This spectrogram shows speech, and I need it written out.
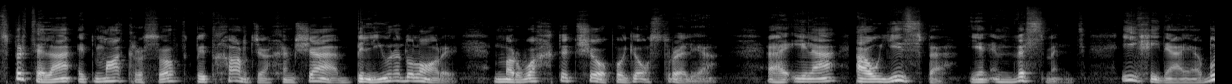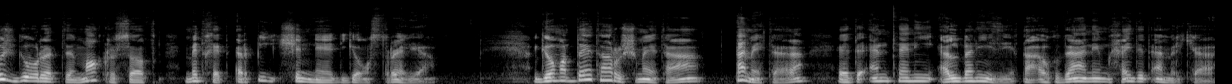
سبرتلا ات مايكروسوفت بتخرج خمسة بليون دولار مروحة شوبو جو أستراليا إلى أو يسبا ين انفستمنت إي خدايا بوش جورة مايكروسوفت مدخت أربي شنة جو أستراليا جو مضيتا رشميتا قمتا اد أنتوني ألبانيزي قا أغذاني مخيدة أمريكا.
